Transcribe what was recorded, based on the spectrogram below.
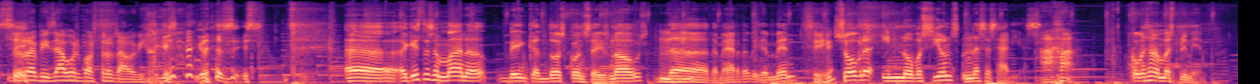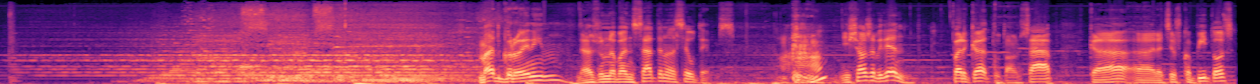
sí. reviseu els vostres àudios. Gràcies. Uh, aquesta setmana venquen dos consells nous, de, mm -hmm. de merda, evidentment, sí. sobre innovacions necessàries. Ahà. Comencem amb el primer. Matt Groening és un avançat en el seu temps. Ah. I això és evident, perquè tothom sap que eh, en els seus capítols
